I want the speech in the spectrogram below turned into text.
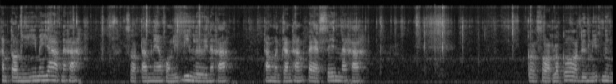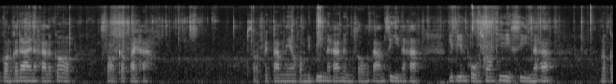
ขั้นตอนนี้ไม่ยากนะคะ สอดตามแนวของริบบิ้นเลยนะคะทำเหมือนกันทั้ง8เส้นนะคะ ก่อนสอดแล้วก็ดึงนิดนึงก่อนก็ได้นะคะ แล้วก็สอดเข้าไปค่ะ สอดไปตามแนวของริบบิ้นนะคะ1 2 3 4นะคะริบบิ้นโผล่ช่องที่4นะคะ แล้วก็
